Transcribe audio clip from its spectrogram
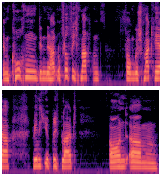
im Kuchen den, den halt nur fluffig macht und vom Geschmack her wenig übrig bleibt. Und ähm,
